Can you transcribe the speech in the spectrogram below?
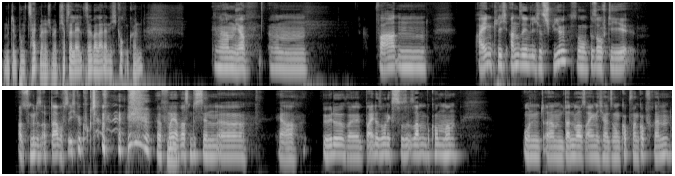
mit dem Punkt Zeitmanagement. Ich habe es ja le selber leider nicht gucken können. Ähm, ja, ähm, war ein eigentlich ansehnliches Spiel, so bis auf die, also zumindest ab da, wo ich geguckt habe. Vorher hm. war es ein bisschen, äh, ja, öde, weil beide so nichts zusammenbekommen haben. Und ähm, dann war es eigentlich halt so ein Kopf-an-Kopf-Rennen,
